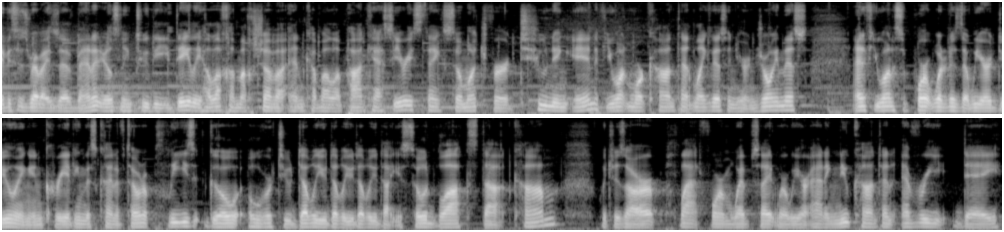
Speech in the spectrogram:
this is Rabbi Zev Bennett. You're listening to the daily Halacha, Machshava, and Kabbalah podcast series. Thanks so much for tuning in. If you want more content like this and you're enjoying this, and if you want to support what it is that we are doing in creating this kind of Torah, please go over to www.yesodblocks.com, which is our platform website where we are adding new content every day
